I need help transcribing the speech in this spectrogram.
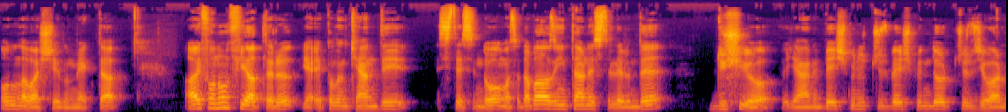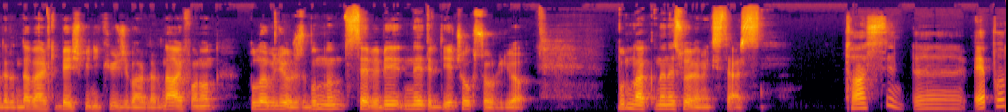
Onunla başlayalım Yekta. iPhone'un fiyatları ya Apple'ın kendi sitesinde olmasa da bazı internet sitelerinde düşüyor. Yani 5300-5400 civarlarında belki 5200 civarlarında iPhone'un bulabiliyoruz. Bunun sebebi nedir diye çok soruluyor. Bunun hakkında ne söylemek istersin? Tahsin, e, Apple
